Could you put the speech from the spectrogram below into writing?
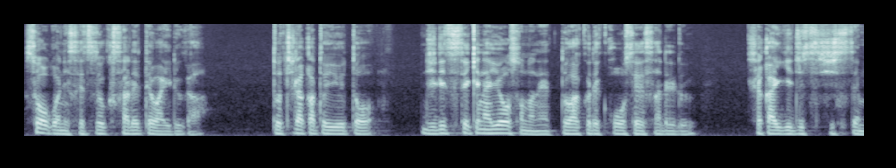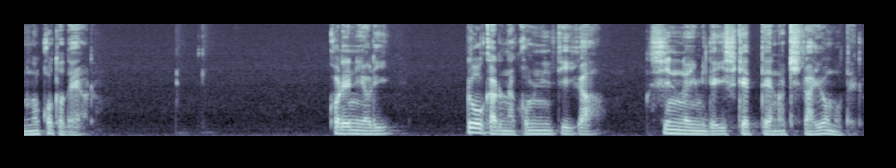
相互に接続されてはいるが、どちらかというと、自律的な要素のネットワークで構成される社会技術システムのことである。これにより、ローカルなコミュニティが真の意味で意思決定の機会を持てる。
